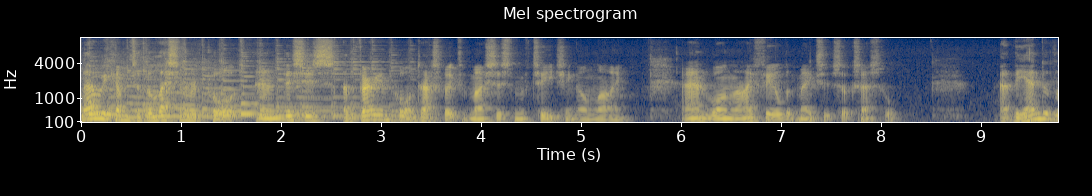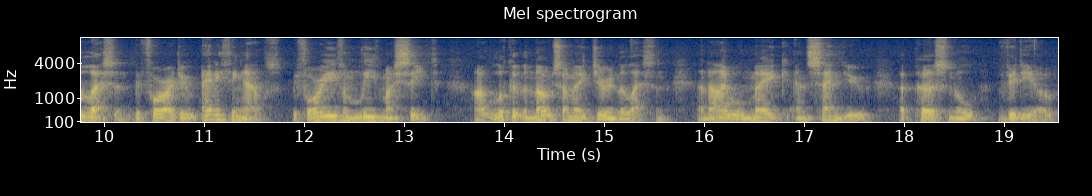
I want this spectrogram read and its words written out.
Now we come to the lesson report, and this is a very important aspect of my system of teaching online, and one I feel that makes it successful. At the end of the lesson, before I do anything else, before I even leave my seat, I'll look at the notes I made during the lesson and I will make and send you a personal video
